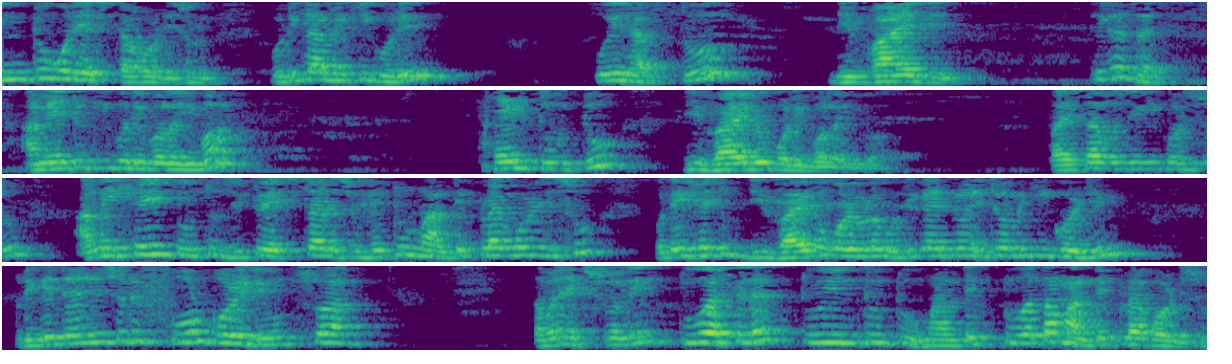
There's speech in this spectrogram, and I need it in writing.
ইনটু কৰি এক্সট্ৰা কৰি দিছো গতিকে আমি কি কৰিম? We have to divide it ঠিক আছে? আমি এইটো কি কৰিব লাগিব? সেই টুটো ডিভাইডো কৰিব লাগিব। পাইছা বুজি কি কৰিছো? আমি সেই টুটো যিটো এক্সট্ৰা দিছো সেইটো মাল্টিপ্লাই কৰি দিছো। গতিকে সেইটো ডিভাইডো কৰিবলৈ গতিকে এইটো এইটো আমি কি কৰি দিম? গতিকে আমি যদি ফ'ৰ কৰি দিওঁ। চোৱা তাৰমানে একচুৱেলি টু আছিলে two into two multi two এটা মাল্টিপ্লাই কৰি দিছো।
